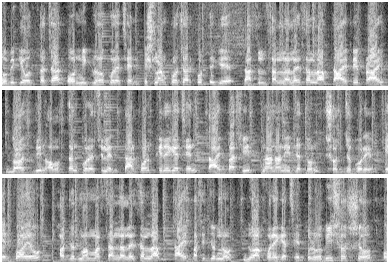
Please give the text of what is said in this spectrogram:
নবীকে অত্যাচার ও নিগ্রহ করেছেন। ইসলাম প্রচার করতে গিয়ে রাসুল সাল্লাহ সাল্লাম তাইফে প্রায় দশ দিন অবস্থান করেছিলেন। তারপর ফিরে গেছেন তাইফবাসীর নানা নির্যাতন সহ্য করে। এরপরেও হজরত মোহাম্মদ সাল্লাহ সাল্লাম তাইফবাসীর জন্য দোয়া করে গেছেন রবি শস্য ও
